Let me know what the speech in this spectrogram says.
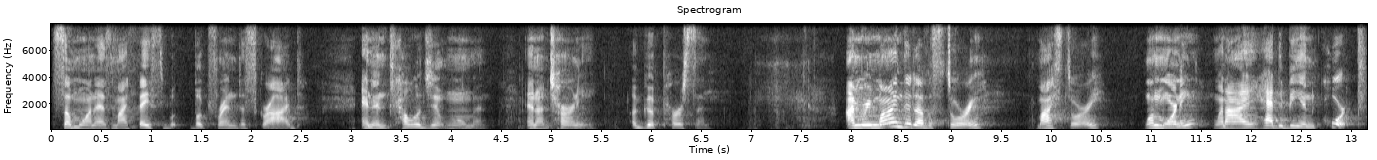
someone, as my Facebook friend described, an intelligent woman, an attorney, a good person. I'm reminded of a story, my story, one morning when I had to be in court.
